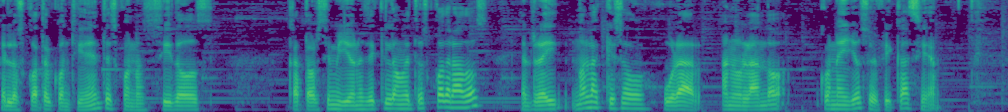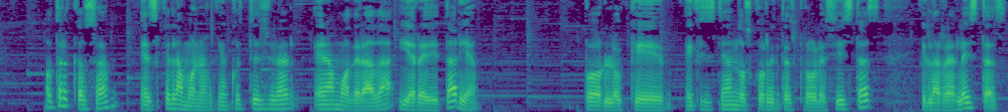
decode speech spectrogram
en los cuatro continentes conocidos 14 millones de kilómetros cuadrados, el rey no la quiso jurar, anulando con ello su eficacia. Otra cosa es que la monarquía constitucional era moderada y hereditaria, por lo que existían dos corrientes progresistas y las realistas.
